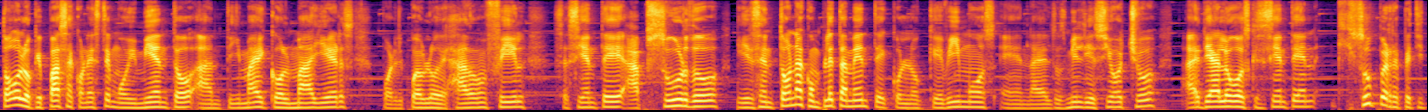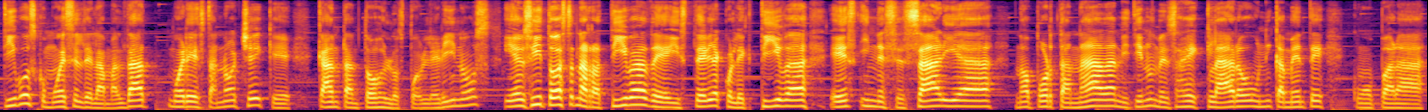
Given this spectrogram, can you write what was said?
todo lo que pasa con este movimiento anti Michael Myers por el pueblo de Haddonfield se siente absurdo y desentona completamente con lo que vimos en la del 2018. Hay diálogos que se sienten súper repetitivos, como es el de la maldad muere esta noche, que cantan todos los pueblerinos. Y en sí, toda esta narrativa de histeria colectiva es innecesaria, no aporta nada, ni tiene un mensaje claro, únicamente como para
